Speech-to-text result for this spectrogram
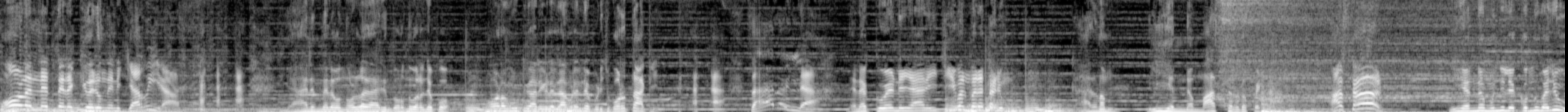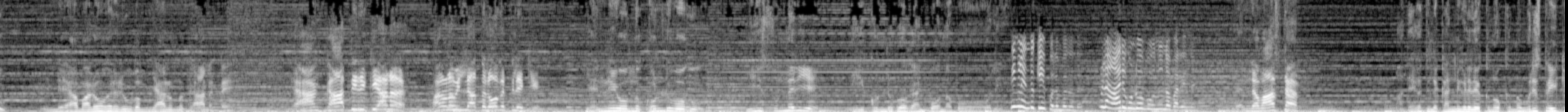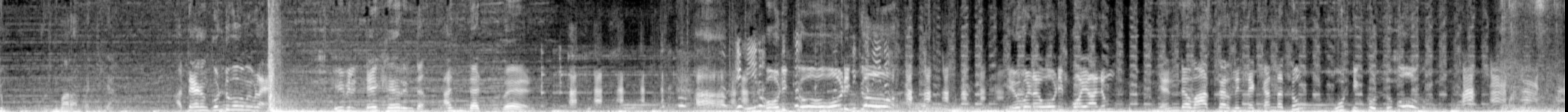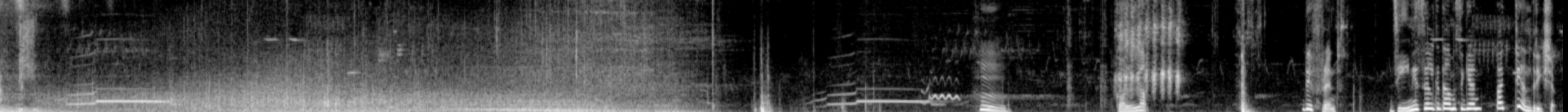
മോളെന്നെ തിരക്കി എനിക്കറിയാം. ഞാൻ ഇന്നലെ ഒന്നുള്ള കാര്യം തുറന്നു പറഞ്ഞപ്പോ മോടെ കൂട്ടുകാരികളെല്ലാം കൂടെ എന്നെ പിടിച്ച് പുറത്താക്കി. സാരമില്ല. നിനക്ക് വേണ്ടി ഞാൻ ഈ ജീവൻ വരെ തരും. കാരണം നീ എന്റെ മാസ്റ്ററുടെ പെണ്ണ മാസ്റ്റർ! നീ എന്നെ മുന്നിലേക്കൊന്ന് വരൂ. നിന്റെ ആ മനോഹര രൂപം ഞാനൊന്ന് കാണട്ടെ. ഞാൻ കാത്തിരിക്കുകയാണ് മരണമില്ലാത്ത ലോകത്തിലേക്ക്. എന്നെ ഒന്ന് കൊണ്ടുപോകൂ. ഈ സുന്ദരിയെ നീ കൊണ്ടുപോകാൻ പോന്ന പോലെ. നിങ്ങൾ എന്തൊക്കെയാ പുലമ്പുന്നത്? ഇവിടെ ആര് കൊണ്ടുപോകാൻ പോകുന്നു പറയുന്നത് എന്റെ മാസ്റ്റർ! അദ്ദേഹത്തിന്റെ കണ്ണുകളിലേക്ക് നോക്കുന്ന ഒരു സ്ത്രീക്കും ഒഴിഞ്ഞു മാറാൻ പറ്റില്ല. അദ്ദേഹം കൊണ്ടുപോകും ഇവിടെ He will take her in the undead world. ഓടിക്കോ ഓടിക്കോ. എന്റെ മാസ്റ്റർ നിന്നെ കണ്ടെത്തും കൂട്ടിക്കൊണ്ടുപോകും. കൊള്ളാം. ഡിഫറെന്റ് ജീനീസുകൾക്ക് താമസിക്കാൻ പറ്റിയ അന്തരീക്ഷം.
